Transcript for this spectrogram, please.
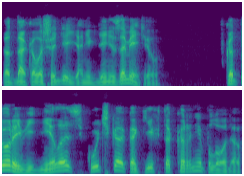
однако лошадей я нигде не заметил в которой виднелась кучка каких-то корнеплодов.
